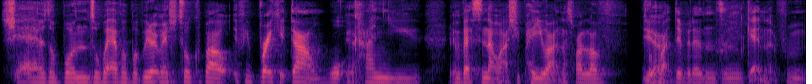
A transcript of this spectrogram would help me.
shares or bonds or whatever, but we don't actually talk about if you break it down, what can you invest in that will actually pay you out? And that's why I love talking Yeah. about dividends and getting it from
